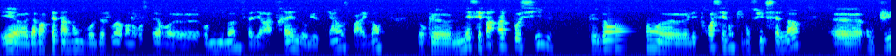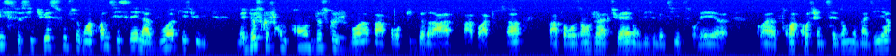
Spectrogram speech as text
et euh, d'avoir peut-être un nombre de joueurs dans le roster euh, au minimum, c'est-à-dire à 13 au lieu de 15 par exemple. Donc, euh, mais c'est pas impossible que dans les trois saisons qui vont suivre celle-là, on puisse se situer sous le second apprendre si c'est la voie qui est suivie. Mais de ce que je comprends, de ce que je vois par rapport au pic de draft, par rapport à tout ça, par rapport aux enjeux actuels. On vise le titre sur les euh, quoi, trois prochaines saisons, on va dire.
